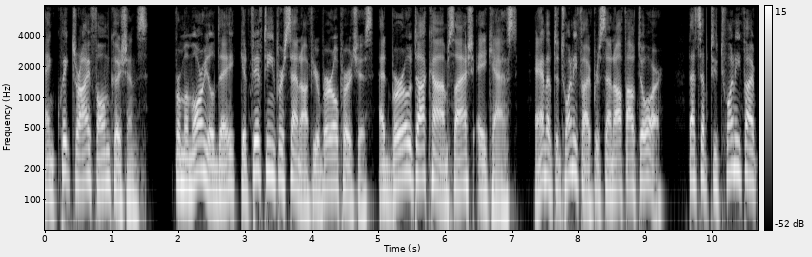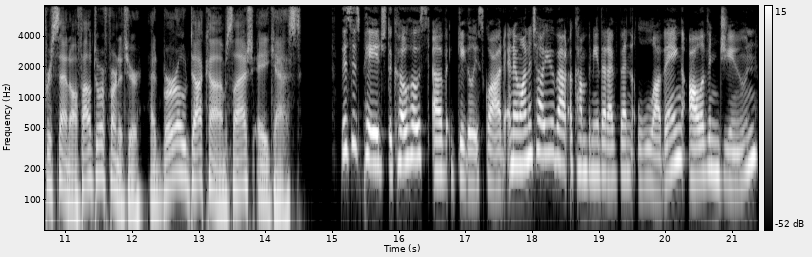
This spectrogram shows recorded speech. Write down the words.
and quick-dry foam cushions. For Memorial Day, get 15% off your Burrow purchase at burrow.com slash ACAST and up to 25% off outdoor. That's up to 25% off outdoor furniture at burrow.com slash ACAST. This is Paige, the co-host of Giggly Squad, and I want to tell you about a company that I've been loving, Olive and June.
